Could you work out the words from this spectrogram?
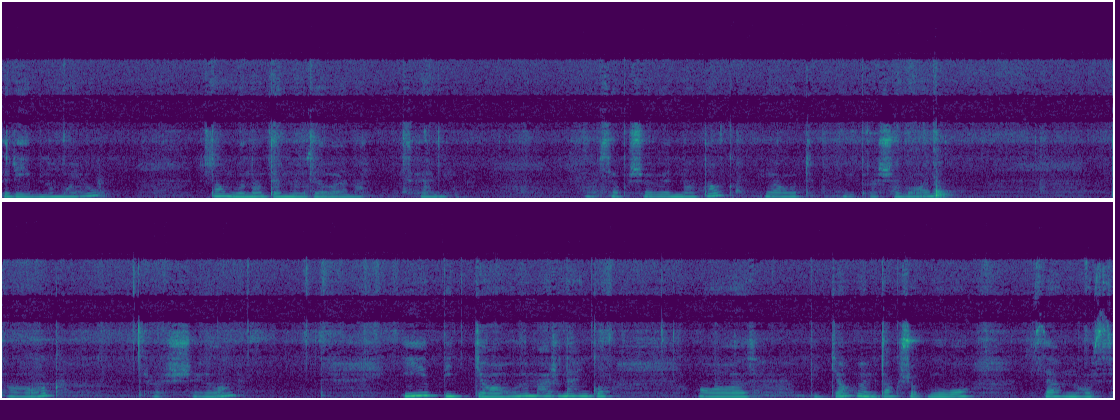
срібну мою. Там вона темно-зелена в схемі. Ось якщо видно так, я от її прошиваю. Так, прошила. І підтягуємо гарненько. А, підтягуємо так, щоб було все в нас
